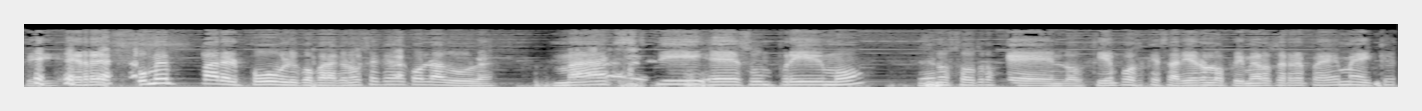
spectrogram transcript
sí, el resumen para el público, para que no se quede con la duda. Max sí es un primo de nosotros que en los tiempos que salieron los primeros RPG Maker,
